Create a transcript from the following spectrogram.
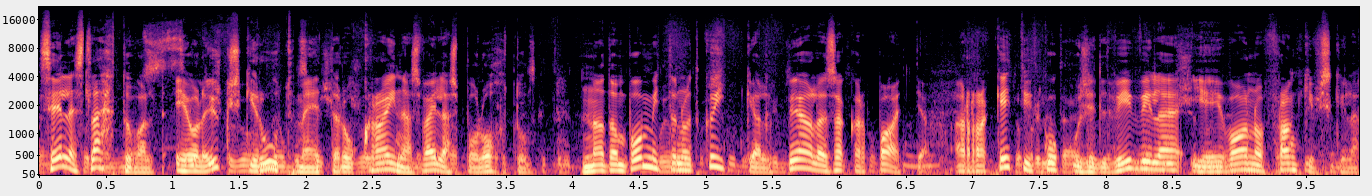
sellest lähtuvalt ei ole ükski ruutmeeter Ukrainas väljaspool ohtu. Nad on pommitanud kõikjal peale Zakarpaatia. raketid kukkusid Lvivile ja Ivano-Frankivskile.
